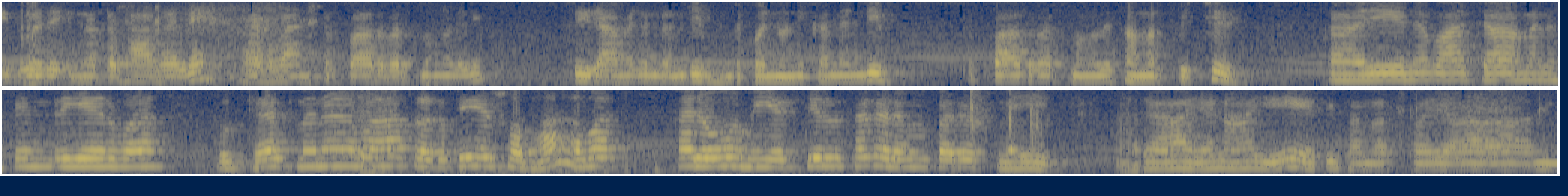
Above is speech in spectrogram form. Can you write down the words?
ഇതുവരെ ഇന്നത്തെ ഭാഗമല്ലേ? ഭഗവാൻ തൃപ്പാദപത്മങ്ങളിൽ ശ്രീരാമചന്ദ്രന്റെയും എന്റെ പൊന്നുണ്ണിക്കണ്ണന്റെയും തൃപ്പാദപത്മങ്ങളിൽ സമർപ്പിച്ച് കായേന വാച മനസേന്ദ്രിയേർവ ബുദ്ധ്യാത്മന വാ പ്രകൃതി സ്വഭാവ കരോമി യത്തിൽ സകലം പരസ്മൈ നാരായണായേതി സമർപ്പയാമി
